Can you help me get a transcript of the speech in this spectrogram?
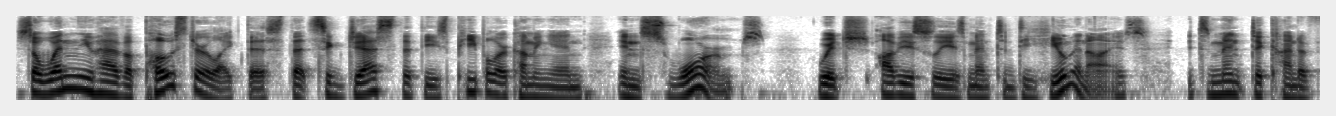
So when you have a poster like this that suggests that these people are coming in in swarms, which obviously is meant to dehumanize, it's meant to kind of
